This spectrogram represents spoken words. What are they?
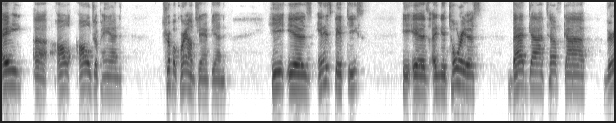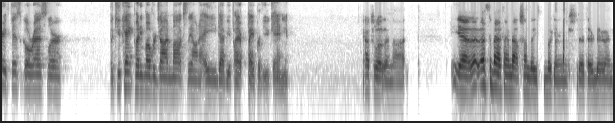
A uh, All All Japan Triple Crown Champion. He is in his fifties. He is a notorious bad guy, tough guy, very physical wrestler. But you can't put him over Jon Moxley on an AEW pay per view, can you? Absolutely not. Yeah, that, that's the bad thing about some of these bookings that they're doing.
